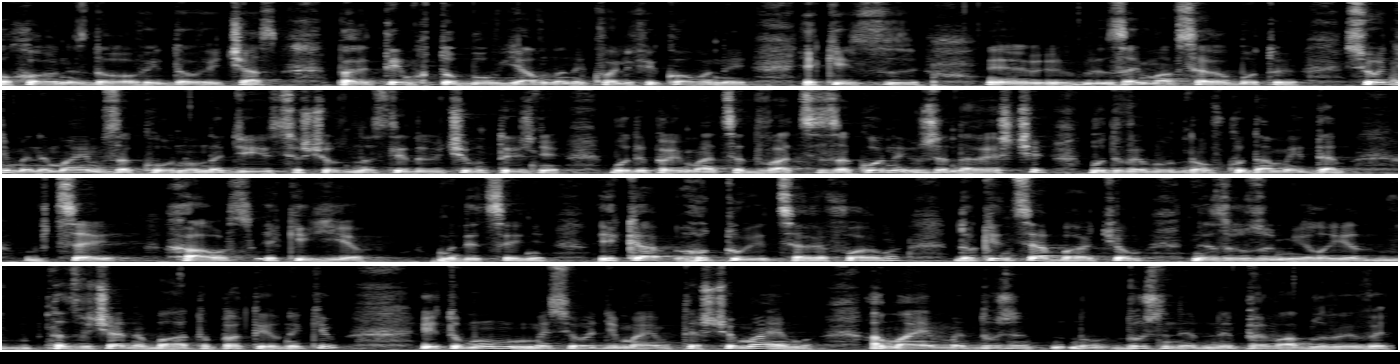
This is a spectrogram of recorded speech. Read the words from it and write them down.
охорони здоров'я довгий час. Перед тим, хто був явно некваліфікований, який е, займався роботою. Сьогодні ми не маємо закону. Надіюся, що на слідуючому тижні буде прийматися 20 законів, і вже нарешті буде вибудено, куди ми йдемо. В цей хаос, який є в медицині, яка готується реформа. До кінця багатьом не зрозуміло. Є надзвичайно багато противників, і тому ми сьогодні маємо те, що маємо. А маємо дуже ну дуже непривабливий вид.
